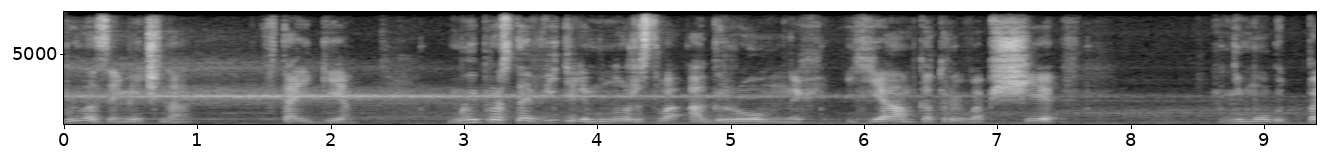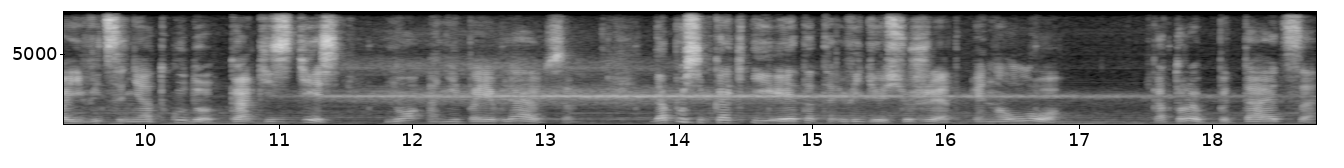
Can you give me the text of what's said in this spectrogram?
было замечено в тайге. Мы просто видели множество огромных ям, которые вообще не могут появиться ниоткуда, как и здесь но они появляются. Допустим, как и этот видеосюжет НЛО, который пытается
